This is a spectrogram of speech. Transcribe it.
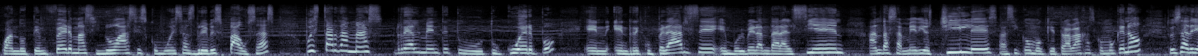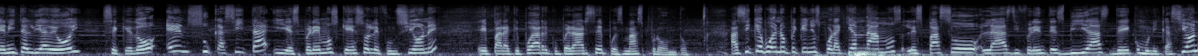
cuando te enfermas y no haces como esas breves pausas? Pues tarda más realmente tu, cuerpo en, en, recuperarse, en volver a andar al 100, andas a medios chiles, así como que trabajas como que no. Entonces Adrianita el día de hoy se quedó en su casita y esperemos que eso le funcione eh, para que pueda recuperarse pues más pronto. Así que bueno, pequeños, por aquí andamos. Les paso las diferentes vías de comunicación.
